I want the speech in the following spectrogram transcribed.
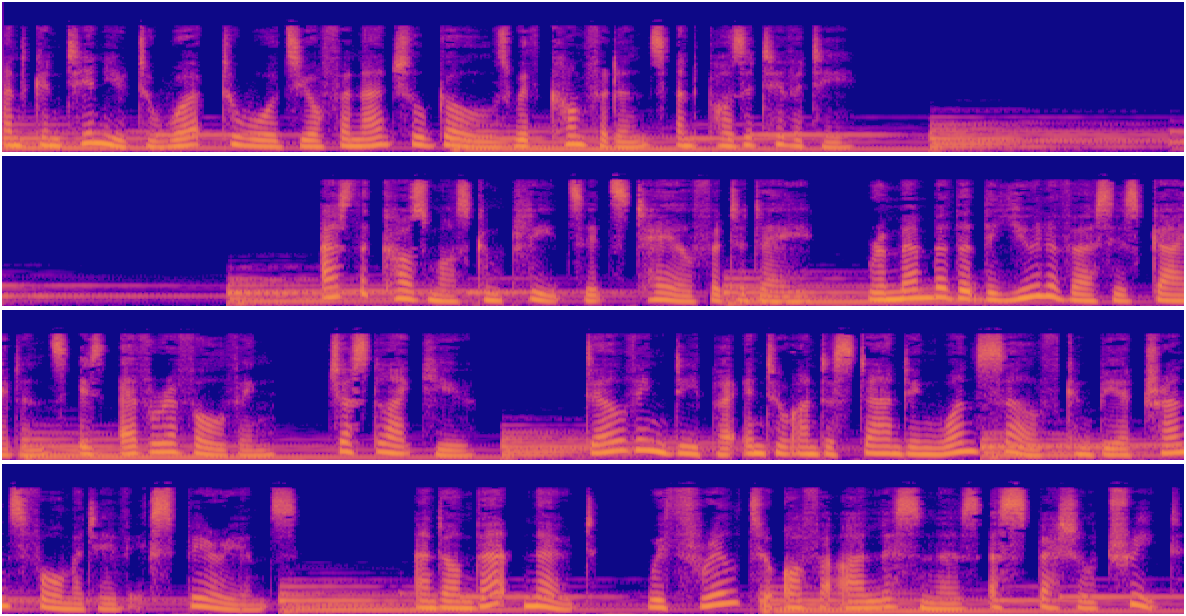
and continue to work towards your financial goals with confidence and positivity. As the cosmos completes its tale for today, remember that the universe's guidance is ever evolving, just like you. Delving deeper into understanding oneself can be a transformative experience. And on that note, we're thrilled to offer our listeners a special treat.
